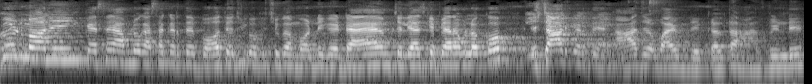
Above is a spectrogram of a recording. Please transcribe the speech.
गुड मॉर्निंग कैसे हैं आप लोग? आशा करते हैं बहुत ही अधिक हो चुका मॉर्निंग का टाइम चलिए आज के प्यारा ब्लॉग को स्टार्ट करते हैं। आज वाइफ डे कल था हस्बैंड डे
